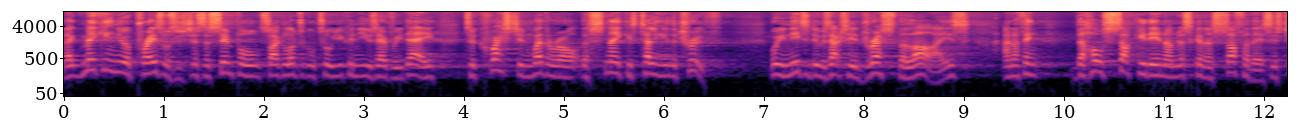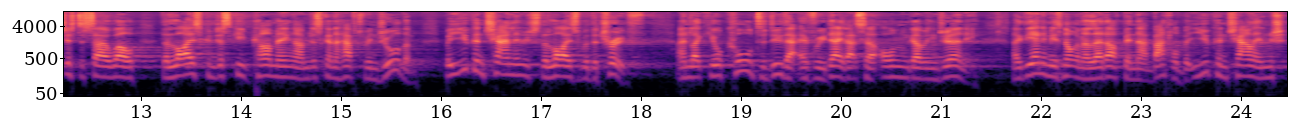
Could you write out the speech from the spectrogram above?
Like making new appraisals is just a simple psychological tool you can use every day to question whether or not the snake is telling you the truth. What you need to do is actually address the lies, and I think the whole suck it in, I'm just going to suffer this, is just to say, well, the lies can just keep coming, I'm just going to have to endure them. But you can challenge the lies with the truth. And like you're called to do that every day. That's an ongoing journey. Like the enemy is not going to let up in that battle, but you can challenge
